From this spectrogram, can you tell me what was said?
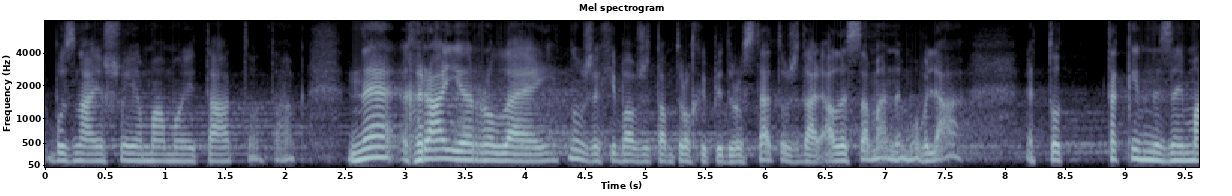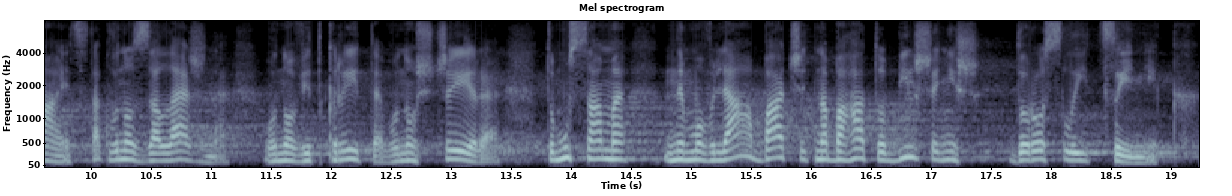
бо знає, що є мама і тато, так? не грає ролей, ну вже хіба вже там трохи підросте, то ж далі, але саме немовля е, то таким не займається. Так воно залежне, воно відкрите, воно щире. Тому саме немовля бачить набагато більше, ніж дорослий цинік.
